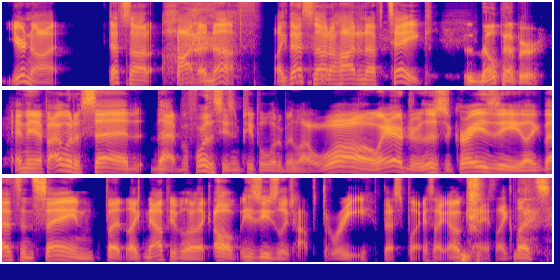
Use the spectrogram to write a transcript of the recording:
you're not, that's not hot enough. Like, that's not a hot enough take. Bell pepper. I mean, if I would have said that before the season, people would have been like, "Whoa, Andrew, this is crazy! Like that's insane." But like now, people are like, "Oh, he's easily top three best player." It's like, okay, like let's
